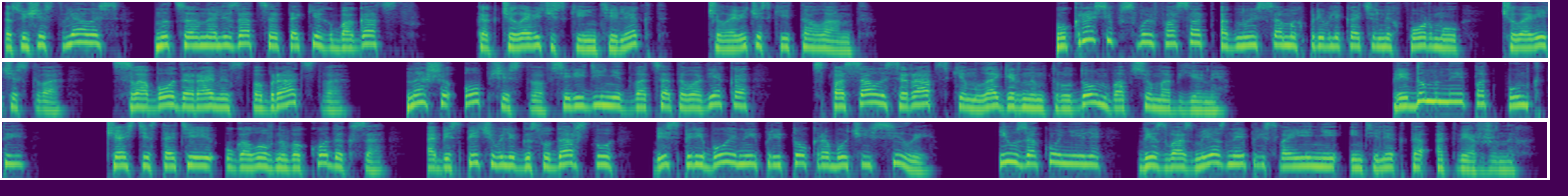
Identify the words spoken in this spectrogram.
Осуществлялась национализация таких богатств, как человеческий интеллект, человеческий талант. Украсив свой фасад одной из самых привлекательных формул человечества «свобода, равенство, братство», наше общество в середине XX века спасалось рабским лагерным трудом во всем объеме. Придуманные подпункты, части статей Уголовного кодекса обеспечивали государству бесперебойный приток рабочей силы, и узаконили безвозмездное присвоение интеллекта отверженных.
